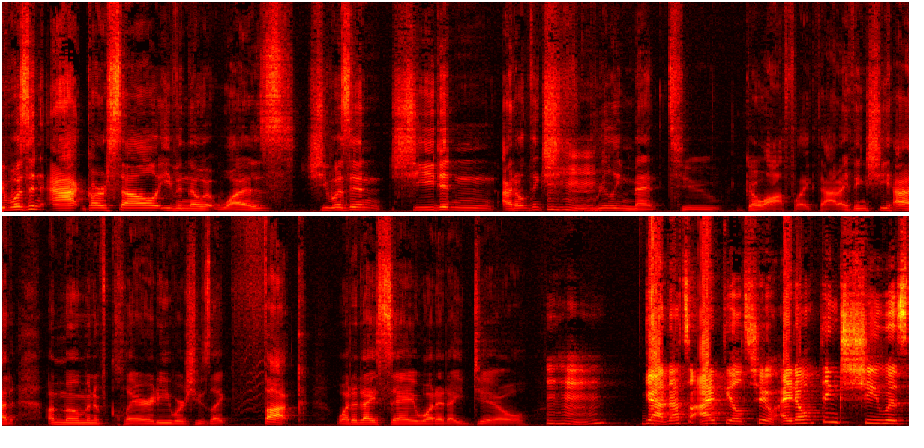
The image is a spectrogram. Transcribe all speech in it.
it wasn't at Garcelle, even though it was. She wasn't. She didn't. I don't think she mm-hmm. really meant to go off like that. I think she had a moment of clarity where she was like, "Fuck, what did I say? What did I do?" Mm-hmm. Yeah, that's what I feel too. I don't think she was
